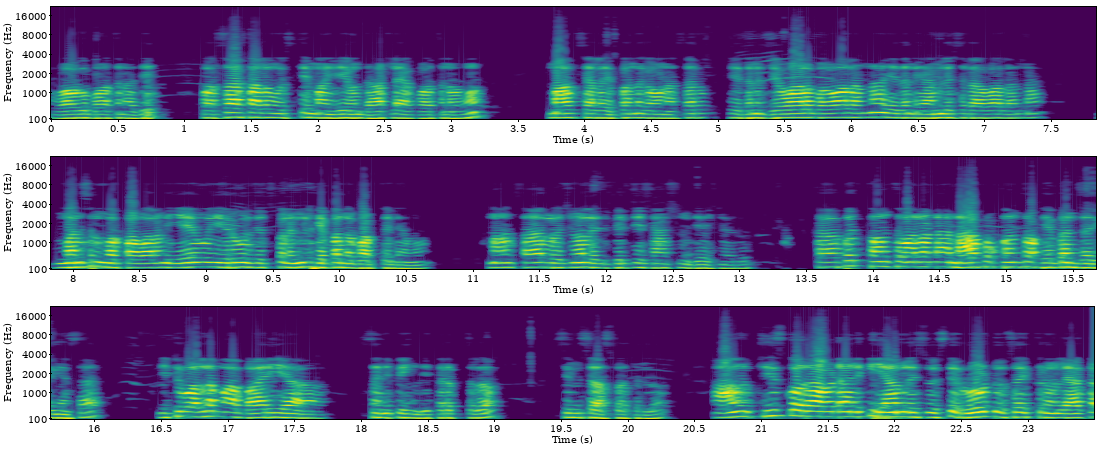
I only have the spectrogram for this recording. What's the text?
వాగుపోతున్నది వర్షాకాలం వస్తే మేము ఏం దాటలేకపోతున్నాము. మాకు చాలా ఇబ్బందిగా ఉన్నా సార్. ఏదైనా జీవాలు పోవాలన్నా ఏదైనా అంబులెన్స్ రావాలన్నా మనుషులు మాకు కావాలన్నా ఏమి ఎరువులు తెచ్చుకోవాలి అన్నిటికీ ఇబ్బంది పడుతున్నాము? మన సార్లు వచ్చిన వాళ్ళు ఇది బ్రిడ్జి శాంక్షన్ చేసినారు. కాకపోతే కొంత వలన నాకు కొంత ఒక ఇబ్బంది జరిగింది సార్. ఇటీవల మా భార్య చనిపోయింది తిరుపతిలో సిమ్స్ ఆసుపత్రిలో ఆమెను తీసుకురావడానికి అంబులెన్స్ వస్తే రోడ్డు సౌకర్యం లేక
